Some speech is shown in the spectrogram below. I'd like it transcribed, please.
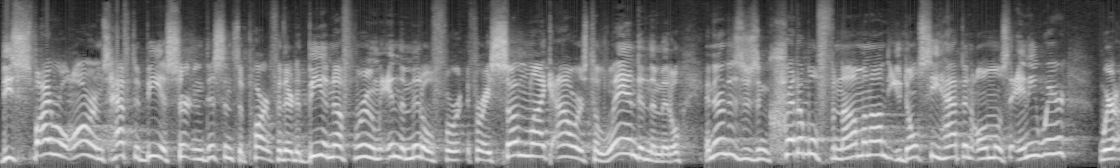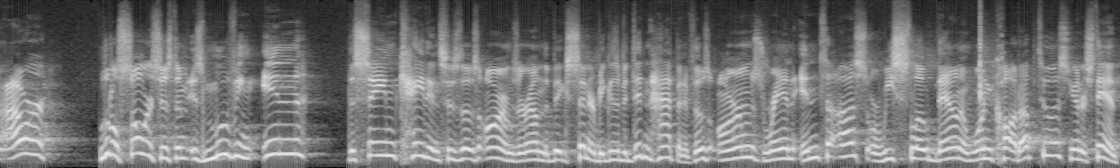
these spiral arms have to be a certain distance apart for there to be enough room in the middle for, for a sun like ours to land in the middle. And then there's this incredible phenomenon that you don't see happen almost anywhere where our little solar system is moving in the same cadence as those arms around the big center. Because if it didn't happen, if those arms ran into us or we slowed down and one caught up to us, you understand,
